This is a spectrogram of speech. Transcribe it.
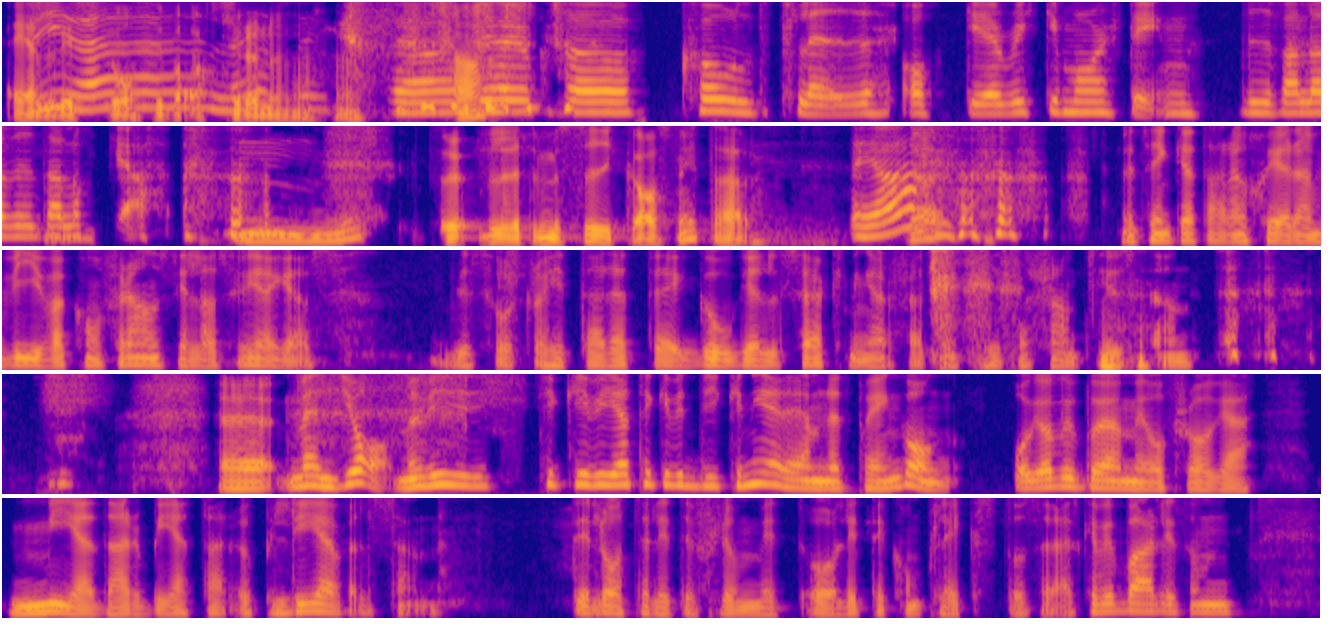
Elvis-låt i bakgrunden. Ja, vi har ju också Coldplay och eh, Ricky Martin, Viva la vida mm. locka. Mm. Så det blir lite musikavsnitt det här. Ja. Men tänk att arrangera en Viva-konferens i Las Vegas. Det blir svårt att hitta rätt eh, Google-sökningar för att man ska hitta fram till just den. Eh, men ja, men vi tycker vi, jag tycker vi dyker ner i ämnet på en gång. Och jag vill börja med att fråga medarbetarupplevelsen det låter lite flummigt och lite komplext och sådär. Ska vi bara liksom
